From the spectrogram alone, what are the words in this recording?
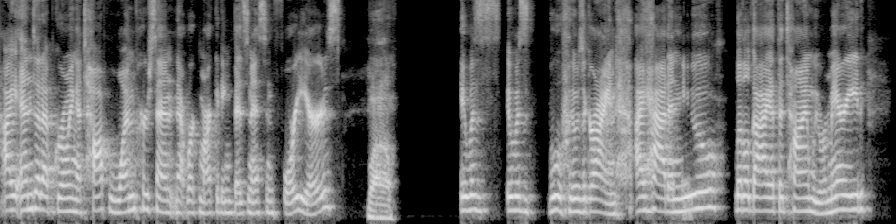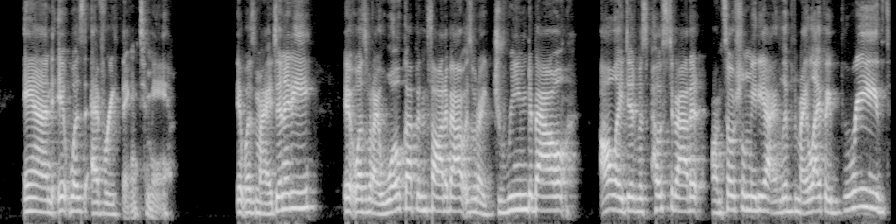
I ended up growing a top 1% network marketing business in four years. Wow. It was, it was, oof, it was a grind. I had a new little guy at the time. We were married and it was everything to me. It was my identity. It was what I woke up and thought about. It was what I dreamed about. All I did was post about it on social media. I lived my life. I breathed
